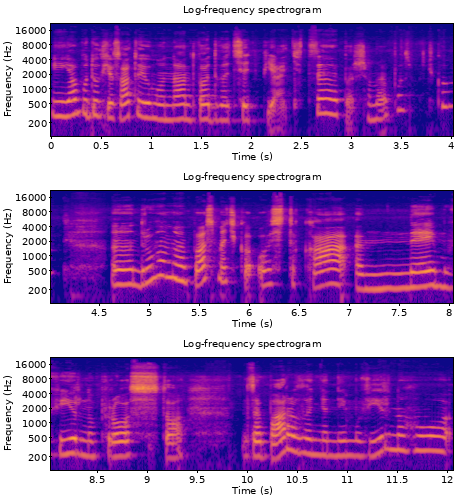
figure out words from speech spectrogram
І я буду в'язати його на 2,25. Це перша моя пасмочка. Е, Друга моя пасмочка ось така е, неймовірно просто забарвлення неймовірного.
